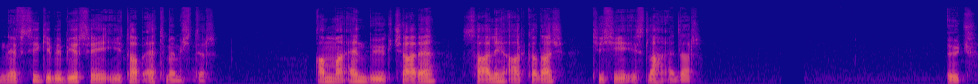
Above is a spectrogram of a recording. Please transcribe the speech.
nefsi gibi bir şeye itap etmemiştir. Ama en büyük çare salih arkadaş kişiyi ıslah eder. 3.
